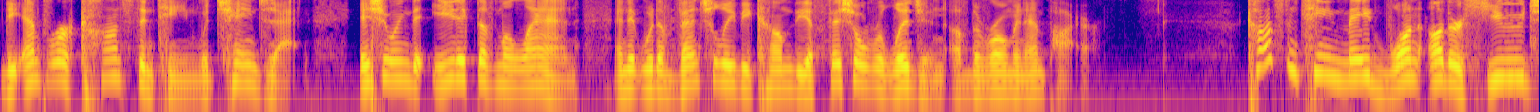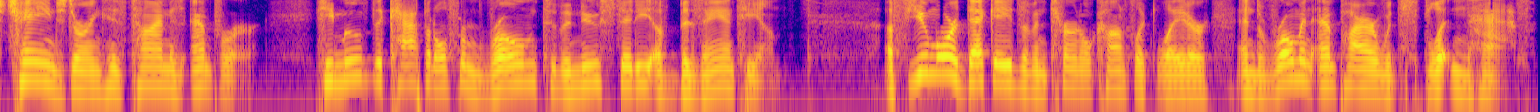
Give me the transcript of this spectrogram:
the Emperor Constantine would change that, issuing the Edict of Milan, and it would eventually become the official religion of the Roman Empire. Constantine made one other huge change during his time as emperor. He moved the capital from Rome to the new city of Byzantium. A few more decades of internal conflict later, and the Roman Empire would split in half.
